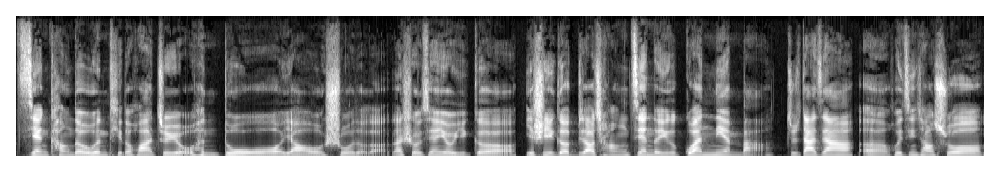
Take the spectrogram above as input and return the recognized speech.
健康的问题的话，就有很多要说的了。那首先有一个，也是一个比较常见的一个观念吧，就是大家呃会经常说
